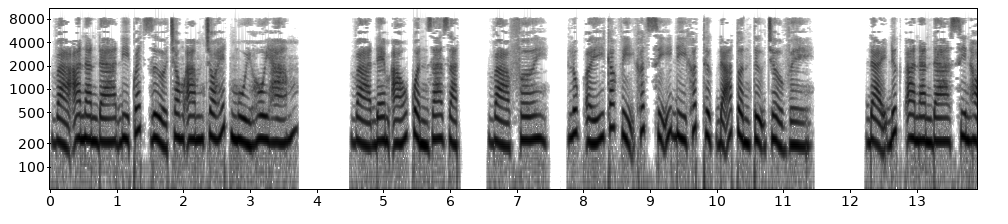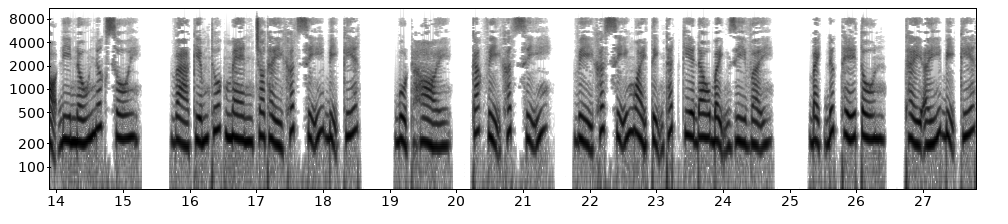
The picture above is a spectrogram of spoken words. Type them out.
và Ananda đi quét rửa trong am cho hết mùi hôi hám. Và đem áo quần ra giặt, và phơi. Lúc ấy các vị khất sĩ đi khất thực đã tuần tự trở về. Đại đức Ananda xin họ đi nấu nước sôi và kiếm thuốc men cho thầy khất sĩ bị kiết. Bụt hỏi, các vị khất sĩ, vị khất sĩ ngoài tịnh thất kia đau bệnh gì vậy? Bạch Đức Thế Tôn, thầy ấy bị kiết,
